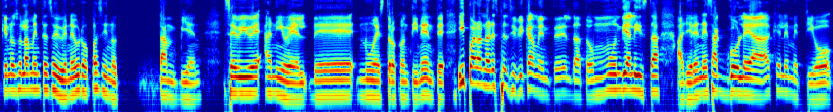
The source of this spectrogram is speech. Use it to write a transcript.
que no solamente se vive en Europa, sino también se vive a nivel de nuestro continente. Y para hablar específicamente del dato mundialista, ayer en esa goleada que le metió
